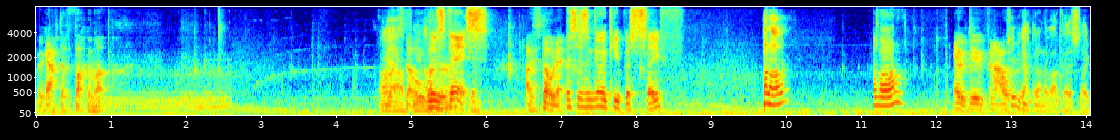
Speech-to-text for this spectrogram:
We're gonna have to fuck him up. Oh, yeah, Stole. I've- What is this? I stole it. This isn't gonna keep us safe. Hello. Hello? It'll do for now. See if we can't get on about this, like.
